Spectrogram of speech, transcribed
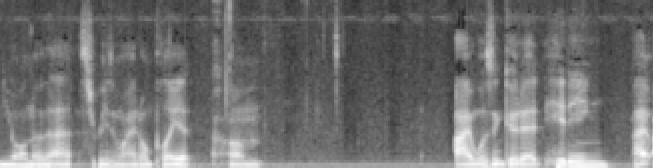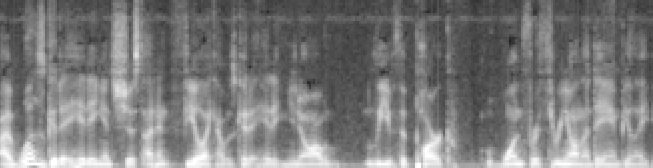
you all know that. It's the reason why I don't play it. Um, I wasn't good at hitting. I, I was good at hitting. It's just I didn't feel like I was good at hitting. You know, I would leave the park one for three on the day and be like,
